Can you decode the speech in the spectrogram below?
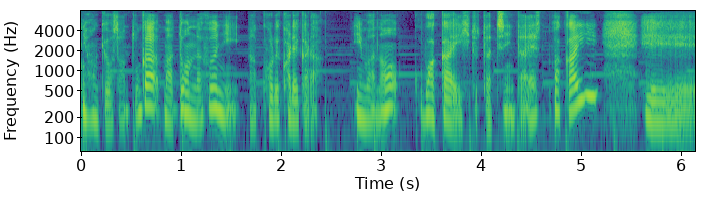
日本共産党が、まあ、どんなふうに、まあ、これからから今の若い人たちに対して若い、えー、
